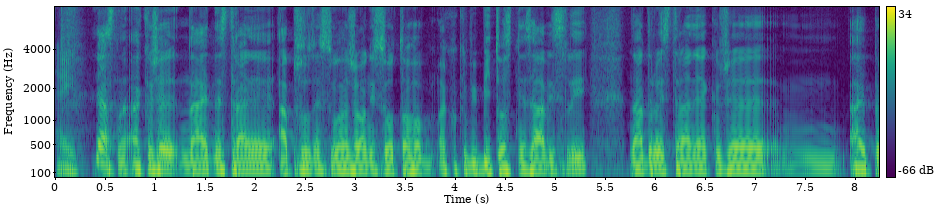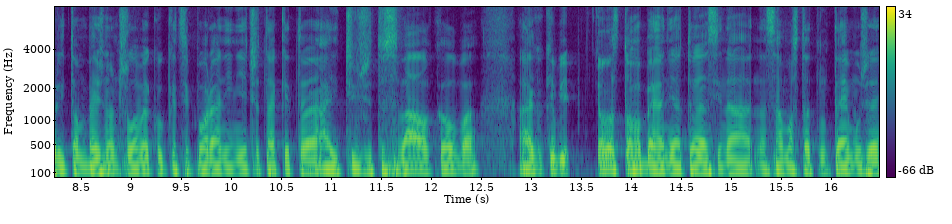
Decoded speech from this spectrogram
Hej. Jasné, akože na jednej strane absolútne súhlas, že oni sú od toho ako keby bytostne závislí. Na druhej strane akože mm, aj pri tom bežnom človeku, keď si poraní niečo takéto, aj či už je to sval, kolba, a ako keby ono z toho behania, to je asi na, na samostatnú tému, že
